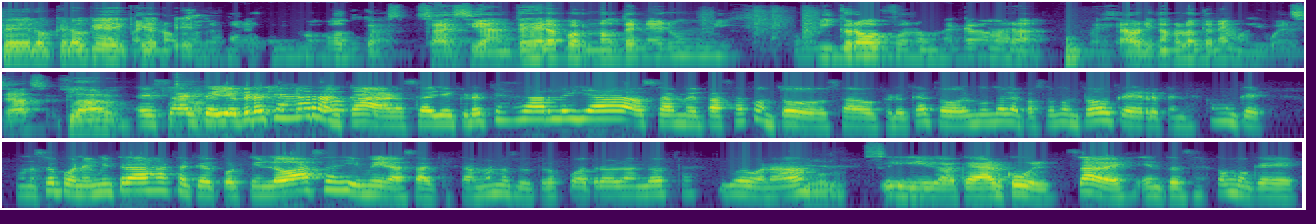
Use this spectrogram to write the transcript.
Pero creo que, que- Bueno, nosotros para este mismo podcast, o sea, si antes era por no tener un, un micrófono, una cámara, pues ahorita no lo tenemos, igual se hace. claro. Exacto, yo creo que es arrancar, o sea, yo creo que es darle ya, o sea, me pasa con todo, o sea, creo que a todo el mundo le pasa con todo, que de repente es como que uno se pone mil trabas hasta que por fin lo haces y mira, o sea, que estamos nosotros cuatro hablando de estas huevonadas Claro. y va a quedar cool, ¿sabes? Y entonces como que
